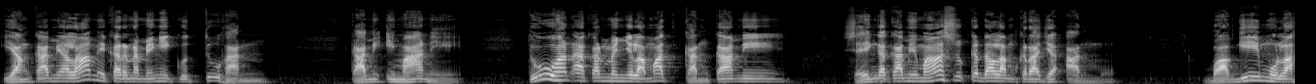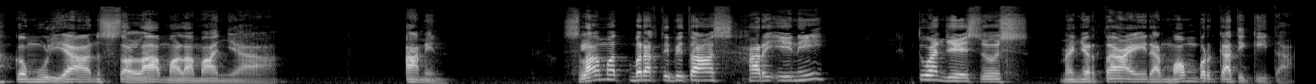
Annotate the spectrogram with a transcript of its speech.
yang kami alami karena mengikut Tuhan, kami imani Tuhan akan menyelamatkan kami sehingga kami masuk ke dalam kerajaanmu. Bagimulah kemuliaan selama-lamanya. Amin. Selamat beraktivitas hari ini. Tuhan Yesus menyertai dan memberkati kita.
